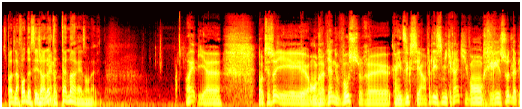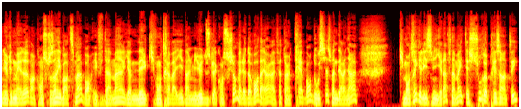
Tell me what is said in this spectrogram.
C'est pas de la faute de ces gens-là. T'as tellement raison, David. Ouais, puis euh, donc c'est ça. Et on revient à nouveau sur euh, quand il dit que c'est en fait les immigrants qui vont résoudre la pénurie de main d'œuvre en construisant des bâtiments. Bon, évidemment, il y en a qui vont travailler dans le milieu de la construction, mais le Devoir d'ailleurs a fait un très bon dossier la semaine dernière qui montrait que les immigrants finalement étaient sous-représentés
